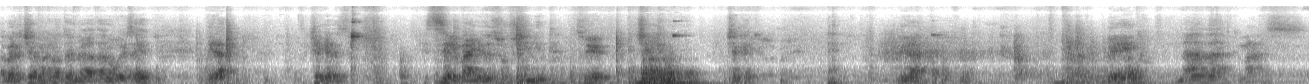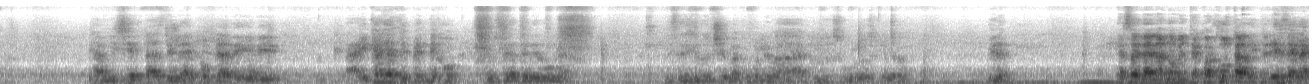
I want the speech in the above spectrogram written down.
A ver, Chema, no te me atarugues, ¿eh? Mira, chequen esto. Este es el baño de su oficinita. Sí. Chequen, chequen. Mira. Ve nada más. Camisetas de la época de. de- Ay, cállate, pendejo. Me gustaría tener una. Me está diciendo Chema cómo le va con los seguros. ¿Cómo le va? Mira. Esa es de la 94, justo Es de la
